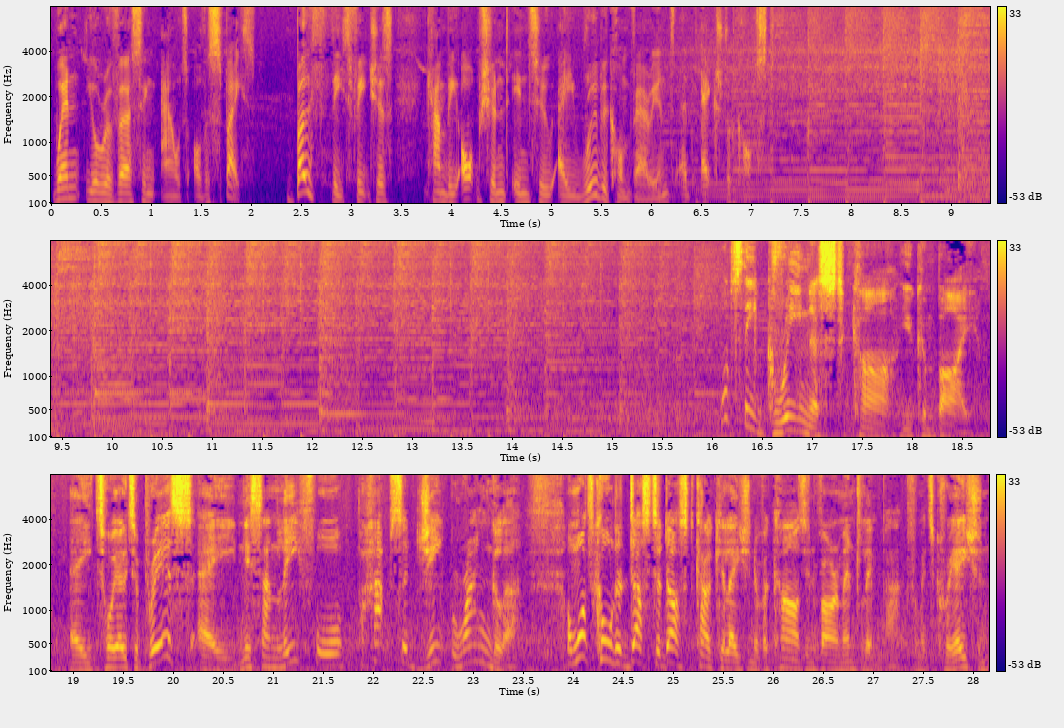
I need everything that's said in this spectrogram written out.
when you're reversing out of a space. Both these features can be optioned into a Rubicon variant at extra cost. What's the greenest car you can buy? A Toyota Prius, a Nissan Leaf, or perhaps a Jeep Wrangler? And what's called a dust to dust calculation of a car's environmental impact from its creation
